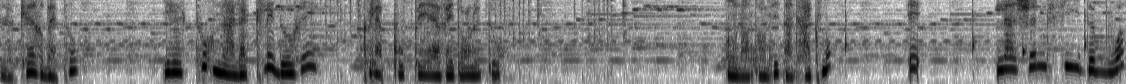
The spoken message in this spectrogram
Le cœur battant, il tourna la clé dorée que la poupée avait dans le dos. On entendit un craquement et la jeune fille de bois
